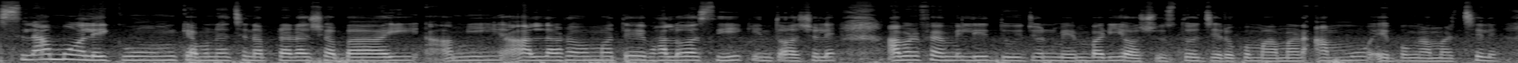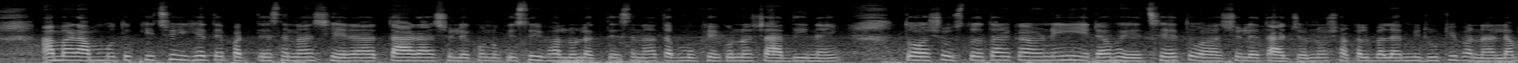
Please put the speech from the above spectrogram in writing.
আসসালামু আলাইকুম, কেমন আছেন আপনারা সবাই? আমি আল্লাহ রহমতে ভালো আছি, কিন্তু আসলে আমার ফ্যামিলির দুইজন মেম্বারই অসুস্থ, যেরকম আমার আম্মু এবং আমার ছেলে। আমার আম্মু তো কিছুই খেতে পারতেছে না, সেরা, তার আসলে কোনো কিছুই ভালো লাগতেছে না, তার মুখে কোনো স্বাদই নাই। তো অসুস্থতার কারণেই এটা হয়েছে, তো আসলে তার জন্য সকালবেলা আমি রুটি বানালাম,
